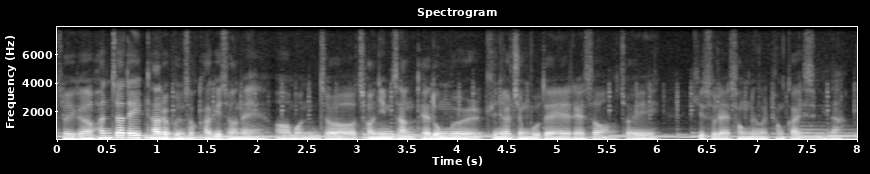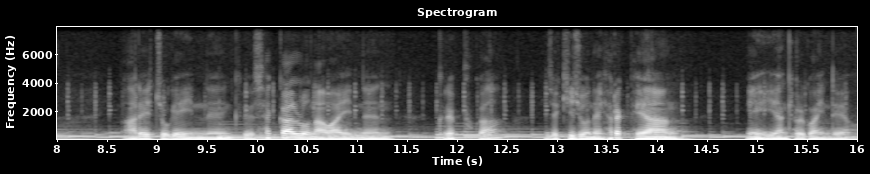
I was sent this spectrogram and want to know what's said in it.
저희가 환자 데이터를 분석하기 전에 어, 먼저 전임상 대동물 균열증 모델에서 저희 기술의 성능을 평가했습니다. 아래쪽에 있는 그 색깔로 나와 있는 그래프가 이제 기존의 혈액 배양에 의한 결과인데요.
